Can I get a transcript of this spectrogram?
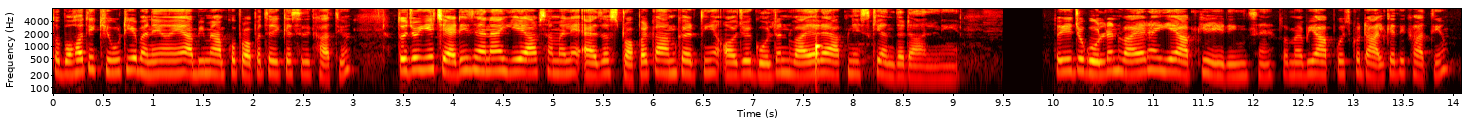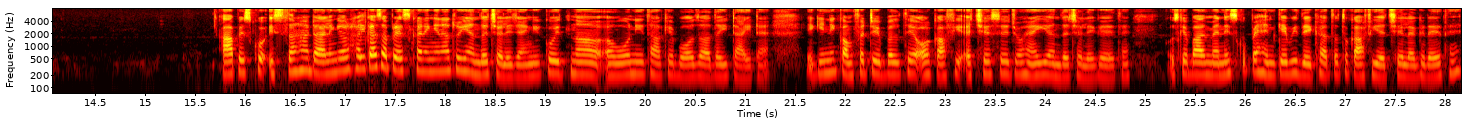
तो बहुत ही क्यूट ये बने हुए हैं। अभी मैं आपको प्रॉपर तरीके से दिखाती हूँ। तो जो ये चेरीज़ है ना, ये आप समझ लें एज अ स्टॉपर काम करती हैं और जो गोल्डन वायर है आपने इसके अंदर डालनी है। तो ये जो गोल्डन वायर है, ये आपकी इयरिंग्स हैं। तो मैं भी आपको इसको डाल के दिखाती हूँ। आप इसको इस तरह डालेंगे और हल्का सा प्रेस करेंगे ना तो ये अंदर चले जाएँगे। कोई इतना वो नहीं था कि बहुत ज़्यादा ही टाइट है, लेकिन ये कंफर्टेबल थे और काफ़ी अच्छे से जो हैं ये अंदर चले गए थे। उसके बाद मैंने इसको पहन के भी देखा था तो काफ़ी अच्छे लग रहे थे।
